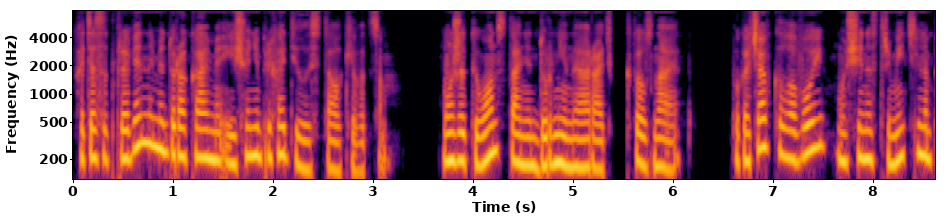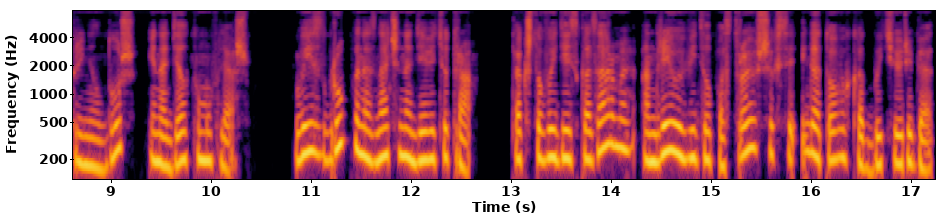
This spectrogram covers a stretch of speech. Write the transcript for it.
хотя с откровенными дураками еще не приходилось сталкиваться. Может, и он станет дурниной орать, кто знает. Покачав головой, мужчина стремительно принял душ и надел камуфляж. Выезд группы назначен на 9 утра, так что, выйдя из казармы, Андрей увидел построившихся и готовых к отбытию ребят.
